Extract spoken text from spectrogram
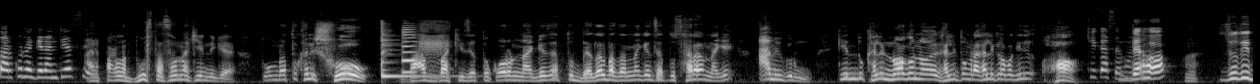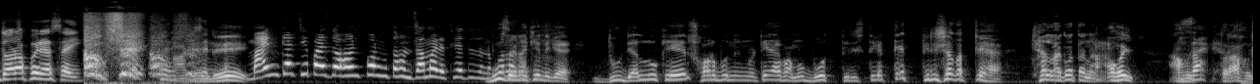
তার কোনো গ্যারান্টি আছে? আর পাগলা বুঝতেছো না কি নিকে তোমরা তো খালি শো। বাদ বাকি যত করণ নাগে যত বেদাল বাজার নাগে যত সারার নাগে আমি করব কিন্তু খালি নগ নগে খালি তোমরা খালি কবা কি হ। ঠিক আছে দেহ যদি ধরা পড়ে যাই। রে। মাইন কার চিপাই যখন পড়মু তখন জামারে থিয়া দুজন বুঝে না কি লিগে দুইটা লোকের সর্বনিম্ন টেহা পামু বত্রিশ থেকে তেত্রিশ হাজার টেহা খেলা কথা না আহই আহই যাক। তোরা আহই।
